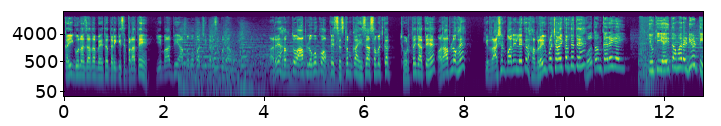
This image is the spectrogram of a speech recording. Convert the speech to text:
कई गुना ज़्यादा बेहतर तरीके से पढ़ाते हैं। ये बात भी आप लोगों को अच्छी तरह से पता होगी। अरे हम तो आप लोगों को अपने सिस्टम का हिस्सा समझकर छोड़ते जाते हैं और आप लोग हैं कि राशन पानी लेकर हमारे ऊपर चढ़ाई कर देते हैं। वो तो हम करेगा ही क्योंकि यही तो हमारा ड्यूटी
